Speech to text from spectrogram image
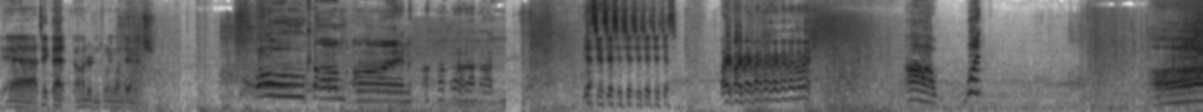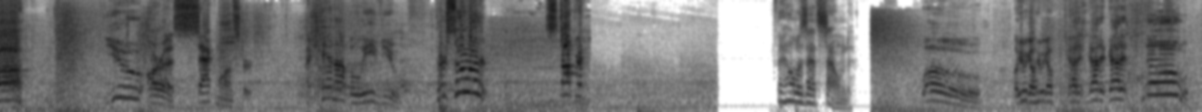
Yeah, take that, 121 damage. Oh, come on! yes, yes, yes, yes, yes, yes, yes, yes. Fire, fire, fire, fire, fire, fire, fire! Ah, what? Ah! You are a sack monster. I cannot believe you. Pursuer! Stop it! The hell was that sound? Whoa! Oh, here we go, here we go. Got it, got it, got it. No!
